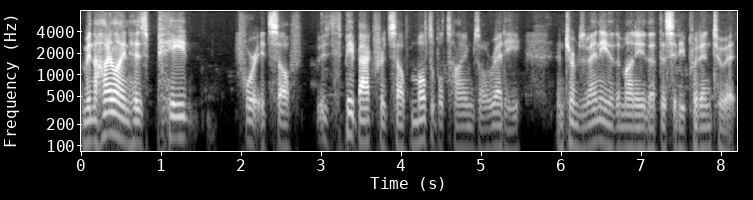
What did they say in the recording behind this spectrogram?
I mean the high line has paid for itself it's paid back for itself multiple times already in terms of any of the money that the city put into it,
